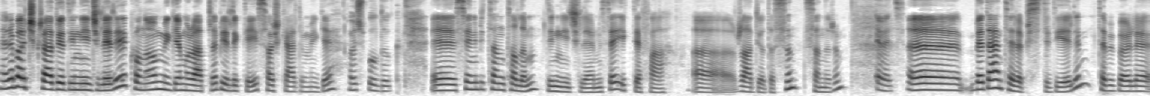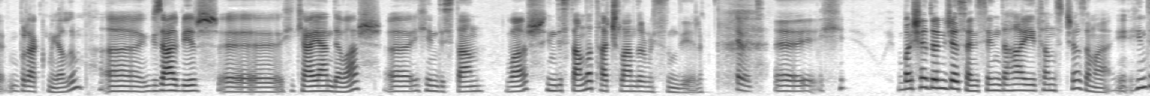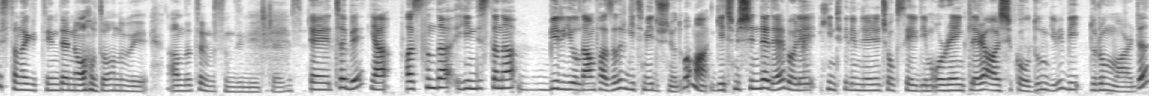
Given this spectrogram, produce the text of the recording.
Merhaba Açık Radyo dinleyicileri. Konuğum Müge Murat'la birlikteyiz. Hoş geldin Müge. Hoş bulduk. Ee, seni bir tanıtalım dinleyicilerimize. İlk defa e, radyodasın sanırım. Evet. Ee, beden terapisti diyelim. Tabii böyle bırakmayalım. Ee, güzel bir e, hikayen de var. Ee, Hindistan var. Hindistan'da taçlandırmışsın diyelim. Evet. Ee, başa döneceğiz hani seni daha iyi tanıtacağız ama Hindistan'a gittiğinde ne oldu onu bir anlatır mısın dinleyicilerimize? Ee, tabii ya aslında Hindistan'a bir yıldan fazladır gitmeyi düşünüyordum ama geçmişinde de böyle Hint filmlerini çok sevdiğim o renklere aşık olduğum gibi bir durum vardı.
